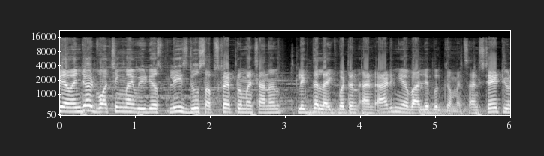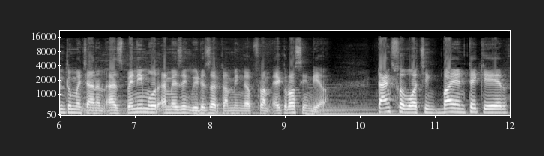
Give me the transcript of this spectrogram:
If you have enjoyed watching my videos, please do subscribe to my channel, click the like button and add in your valuable comments and stay tuned to my channel as many more amazing videos are coming up from across India. Thanks for watching. Bye and take care.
